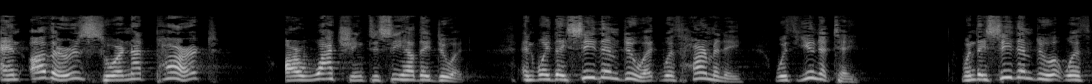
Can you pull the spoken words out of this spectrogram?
And others who are not part are watching to see how they do it. And when they see them do it with harmony, with unity, when they see them do it with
